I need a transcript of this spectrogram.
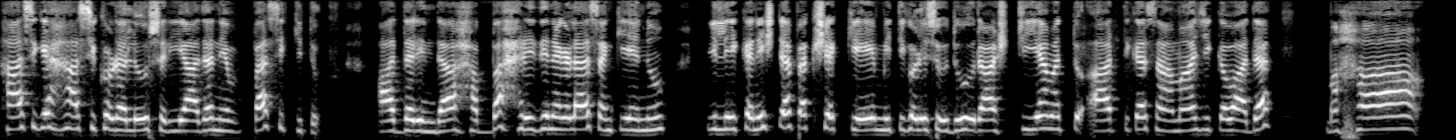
ಹಾಸಿಗೆ ಹಾಸಿಕೊಡಲು ಸರಿಯಾದ ನೆಪ ಸಿಕ್ಕಿತು. ಆದ್ದರಿಂದ ಹಬ್ಬ ಹರಿದಿನಗಳ ಸಂಖ್ಯೆಯನ್ನು ಇಲ್ಲಿ ಕನಿಷ್ಠ ಪಕ್ಷಕ್ಕೆ ಮಿತಿಗೊಳಿಸುವುದು ರಾಷ್ಟ್ರೀಯ ಮತ್ತು ಆರ್ಥಿಕ ಸಾಮಾಜಿಕವಾದ ಮಹಾವಶ್ಯಕತೆ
